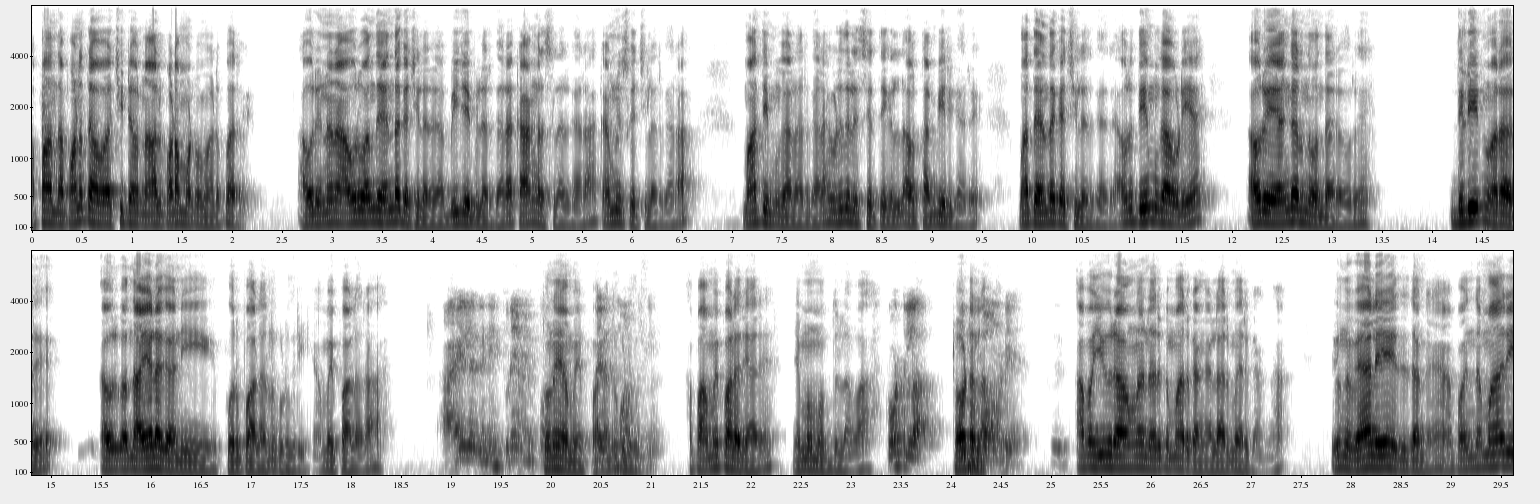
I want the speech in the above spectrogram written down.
அப்போ அந்த பணத்தை வச்சுட்டு அவர் நாலு படம் மட்டும் எடுப்பார்? அவர் என்னென்னா அவர் வந்து எந்த கட்சியில் இருக்கார்? பிஜேபியில் இருக்காரா? காங்கிரஸில் இருக்காரா? கம்யூனிஸ்ட் கட்சியில் இருக்காரா? மதிமுகவில் இருக்காரா? விடுதலை சிறுத்தைகளில் அவர் தம்பி இருக்கார். மற்ற எந்த கட்சியில் இருக்கார்? அவர் திமுகவுடைய அவர் எங்கேருந்து வந்தார் அவர்? திடீர்னு வராரு. அவருக்கு வந்து அயலக அணி பொறுப்பாளர்னு கொடுக்குறீங்க. அமைப்பாளரா? அயலகணி துணை அமைப்பாளர். துணை அமைப்பாளர்னு கொடுக்குறீங்க. அப்போ அமைப்பாளர் யார்? எம்எம் அப்துல்லாவா? டோட்டலா டோட்டலாக திமுகவுடைய. அப்போ இவர் அவங்களாம் நெருக்கமாக இருக்காங்க எல்லாருமே இருக்காங்க. இவங்க வேலையே இது தானே அப்போ இந்த மாதிரி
